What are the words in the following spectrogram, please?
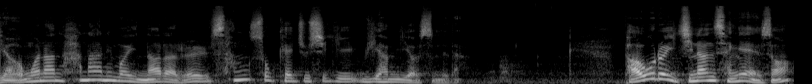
영원한 하나님의 나라를 상속해 주시기 위함이었습니다. 바울의 지난 생애에서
